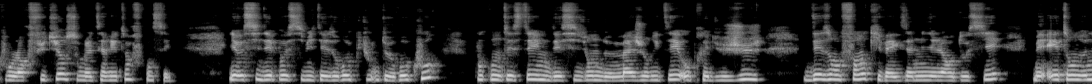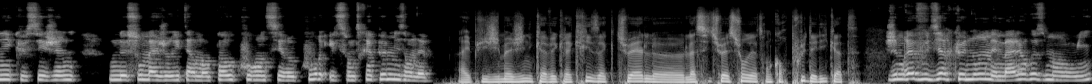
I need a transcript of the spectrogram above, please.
pour leur futur sur le territoire français. Il y a aussi des possibilités de, recours pour contester une décision de majorité auprès du juge des enfants qui va examiner leur dossier, mais étant donné que ces jeunes ne sont majoritairement pas au courant de ces recours, ils sont très peu mis en œuvre. Ah, et puis j'imagine qu'avec la crise actuelle, euh, la situation doit être encore plus délicate. J'aimerais vous dire que non, mais malheureusement oui.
